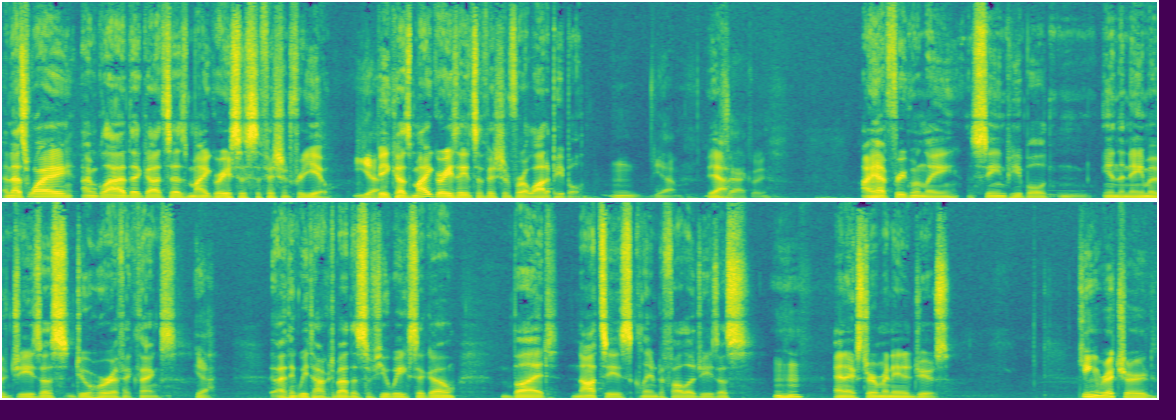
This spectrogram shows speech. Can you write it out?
and that's why I'm glad that God says my grace is sufficient for you. Yeah. Because my grace ain't sufficient for a lot of people. Mm, yeah. Yeah. Exactly. I have frequently seen people in the name of Jesus do horrific things. Yeah. I think we talked about this a few weeks ago, but Nazis claimed to follow Jesus Mm-hmm. and exterminated Jews. King Richard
